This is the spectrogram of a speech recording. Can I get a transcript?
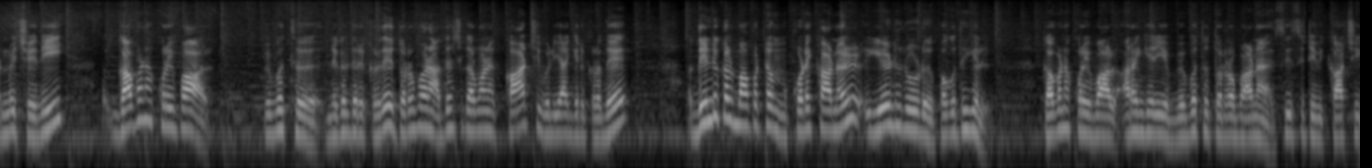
அண்மை செய்தி. கவனக்குறைவால் விபத்து நிகழ்ந்திருக்கிறது. தொடர்பான அதிர்ச்சிகரமான காட்சி வெளியாகியிருக்கிறது. திண்டுக்கல் மாவட்டம் கொடைக்கானல் ஏழு ரோடு பகுதியில் கவனக்குறைவால் அரங்கேறிய விபத்து தொடர்பான சிசிடிவி காட்சி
